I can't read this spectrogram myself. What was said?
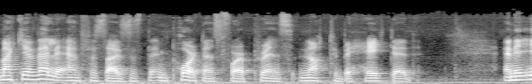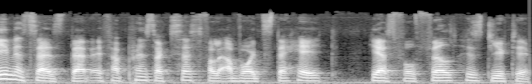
Machiavelli emphasizes the importance for a prince not to be hated. And he even says that if a prince successfully avoids the hate, he has fulfilled his duty.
